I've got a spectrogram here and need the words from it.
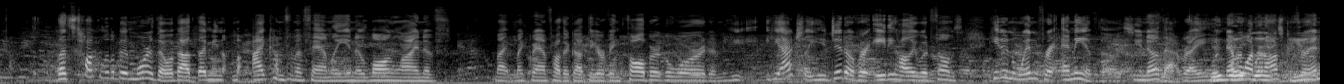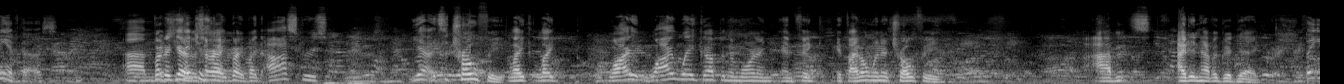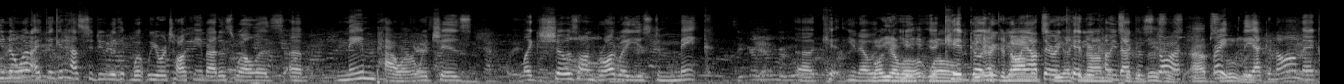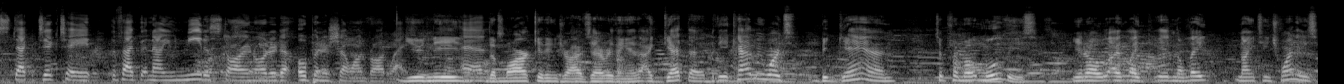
let's talk a little bit more though about. I mean, I come from a family, you know, long line of my, my grandfather got the Irving Thalberg Award, and he, he actually he did over 80 Hollywood films. He didn't win for any of those. You know that, right? He Wait, never wait, won an Oscar you- for any of those. Um, but again, it's all right, right. But Oscars, yeah, it's a trophy. Like, like, why, why wake up in the morning and think if I don't win a trophy, I'm, I didn't have a good day. But you know what? I think it has to do with what we were talking about as well as uh, name power, which is like shows on Broadway used to make. Uh, kid, you know, Well, yeah, you- well- a well, kid go, the you're going out there, a the kid, you're coming back a star. business, Right. The economics dec- dictate the fact that now you need a star in order to open a show on Broadway. You need And- the marketing drives everything, and I get that. But the Academy Awards began to promote movies. You know, like in the late 1920s,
